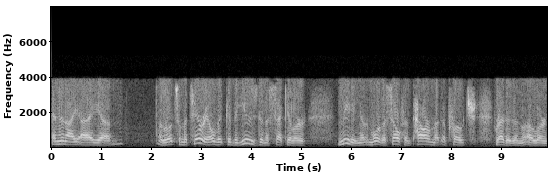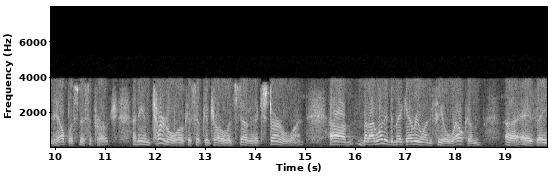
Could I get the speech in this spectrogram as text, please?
And then I, I, um, I wrote some material that could be used in a secular meeting, more of a self empowerment approach rather than a learned helplessness approach, an internal locus of control instead of an external one. Um, but I wanted to make everyone feel welcome uh, as they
